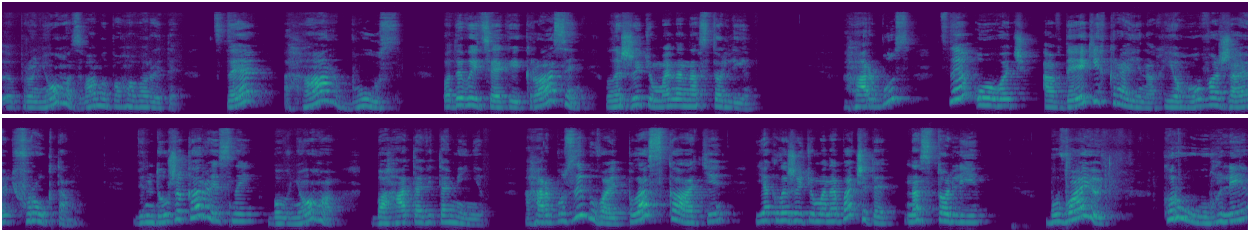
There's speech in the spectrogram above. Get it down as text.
е, про нього з вами поговорити. Це гарбуз. Подивіться, який красень лежить у мене на столі. Гарбуз це овоч, а в деяких країнах його вважають фруктом. Він дуже корисний, бо в нього багато вітамінів. Гарбузи бувають пласкаті, як лежить у мене, бачите, на столі. Бувають круглі,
